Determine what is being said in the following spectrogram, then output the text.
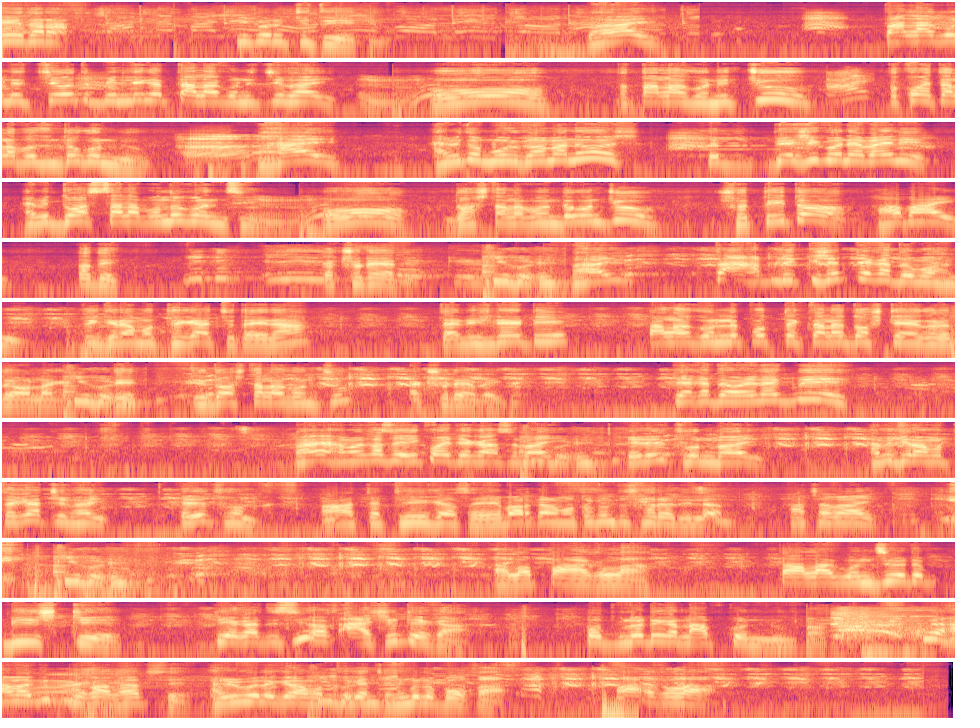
এই দাঁড়া কি করিস তুই এটি ভাই তালা গনিচ্ছি ওই বিল্ডিং এর তালা গনিচ্ছি ভাই। ও তা তালা গনিচ্ছু? তো কয় তালা পর্যন্ত গনলু? ভাই আমি তো মূর্খ মানুষ তো বেশি গুনে পাইনি আমি দশ তালা বন্ধ করছি ও দশ তালা বন্ধ গনছু? সত্যিই তো? হ্যাঁ ভাই। তা দে একশো টাকা দে। ভাই তা আপনি কিসের টাকা দেবো আমি? তুই গ্রামের থেকে আছো তাই না? জানিস না এটি? তালা গুনলে প্রত্যেক তালায় দশ টাকা করে দেওয়া লাগে। দে, তুই দশ তালা গনছু একশো টাকা পাইবে। টাকা দেওয়াই লাগবি ভাই আমার কাছে এই কয় টাকা আছে ভাই? এটাই থন ভাই আমি গ্রামের থেকে আছি ভাই। এটাই থন। আচ্ছা ঠিক আছে এবারকার মতো কিন্তু ছেড়ে দিলাম। আচ্ছা ভাই। কি করে? আলা পাগলা। তালা গুনছি ওটা বিশ টে। টাকা দিছি হোক আশি টাকা। কতগুলো টাকা নাপ করলু আমাকে বোকা ভাবছে। আমি বলে গ্রামের থেকে আছি, আমি বলে বোকা। পাগলা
